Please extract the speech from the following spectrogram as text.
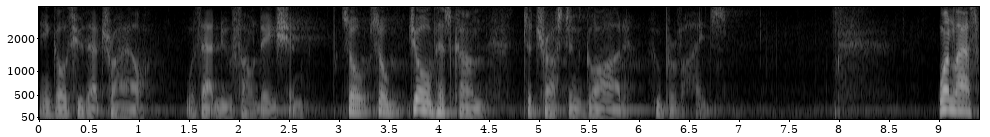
and go through that trial with that new foundation. So, so Job has come to trust in God who provides. One last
